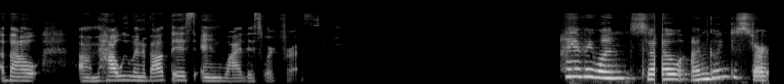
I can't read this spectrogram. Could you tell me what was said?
about um, how we went about this and why this worked for us. Hi, everyone. So I'm going to start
